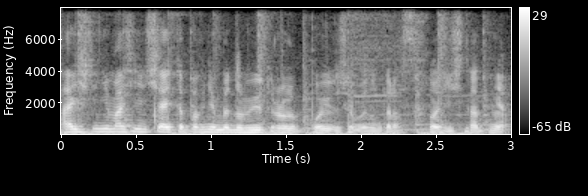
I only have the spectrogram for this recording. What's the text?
a jeśli nie macie dzisiaj, to pewnie będą jutro lub pojutrze, będą teraz wchodzić na dniach.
